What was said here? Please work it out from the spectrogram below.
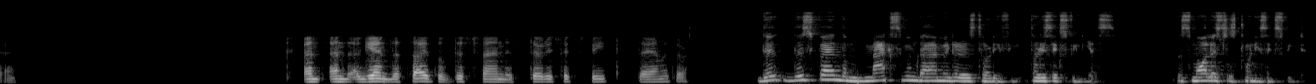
Okay. And and again, the size of this fan is 36 feet diameter. Thi- This fan, the maximum diameter is 30 feet, 36 feet, yes. The smallest is 26 feet.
